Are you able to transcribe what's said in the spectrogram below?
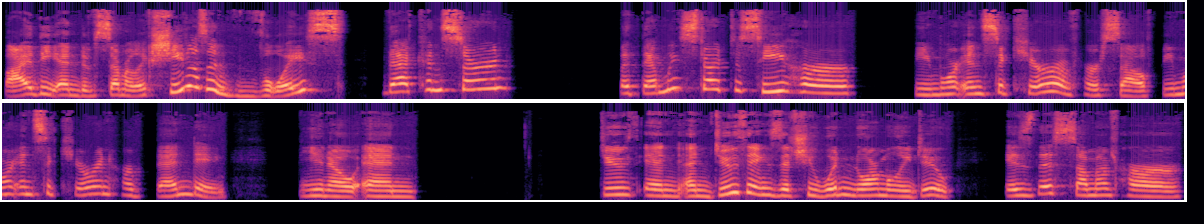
by the end of summer. Like she doesn't voice that concern but then we start to see her be more insecure of herself, be more insecure in her bending, you know, and do and and do things that she wouldn't normally do. Is this some of her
